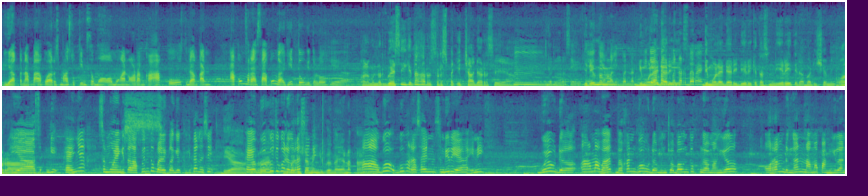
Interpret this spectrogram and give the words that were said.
ya kenapa aku harus masukin semua omongan orang ke aku sedangkan aku merasa aku nggak gitu gitu loh iya Kalau menurut gue sih kita harus respect each other sih ya. hmm, bener sih Jadi itu yang memang paling bener. dimulai Itu yang dari bener, Beb. dimulai dari diri kita sendiri tidak body shaming orang. Iya, gi- kayaknya semua yang kita lakuin tuh balik lagi ke kita gak sih? Iya, Kayak karena gue- gue juga udah body ngerasain shaming juga nggak enak kan. Ah, gue gue ngerasain sendiri ya ini. Gue udah lama banget, bahkan gue udah mencoba untuk nggak manggil orang dengan nama panggilan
